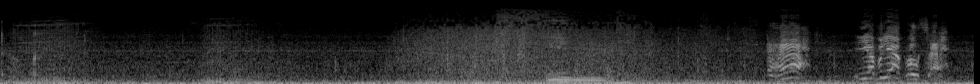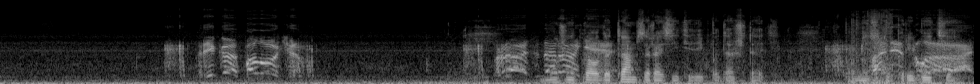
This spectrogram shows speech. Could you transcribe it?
Так. Им... Ага. Я вляпался! Приказ получен. Брать Можно, правда, там заразителей подождать. По месту прибытия.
